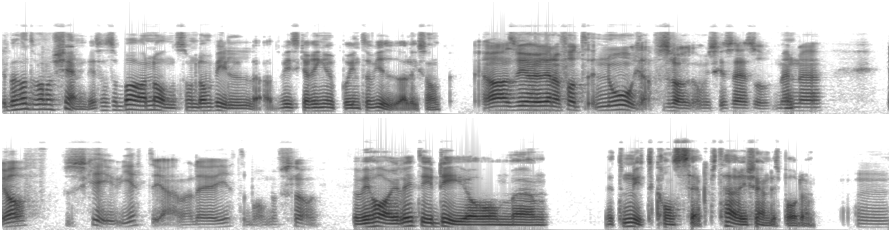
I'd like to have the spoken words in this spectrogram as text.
det behöver inte vara någon kändis, alltså bara någon som de vill att vi ska ringa upp och intervjua liksom. Ja, alltså vi har ju redan fått några förslag om vi ska säga så. Men Mm. eh, ja, skriv jättegärna. Det är jättebra med förslag. För vi har ju lite idéer om eh, ett nytt koncept här i Kändispodden. Mm.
